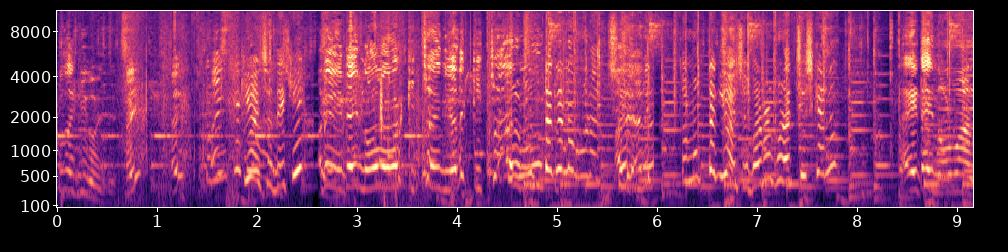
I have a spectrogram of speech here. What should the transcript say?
কোথায় কি হয়েছে? এই এই কি হয়েছে দেখি? আরে এটাই নর্মাল আমার কিচ্ছু হয়নি। আরে কিচ্ছু আরে মুখটা কেন ঘোরাচ্ছিস? তোর মুখটা কি হয়েছে? বারবার ঘোরাচ্ছিস কেন? এটাই নর্মাল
